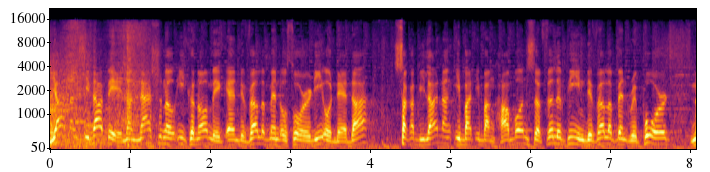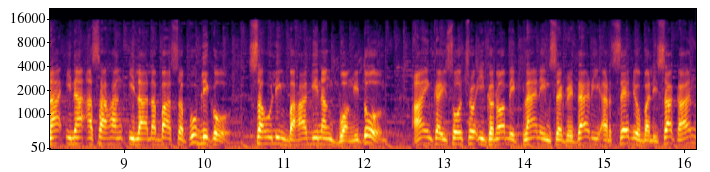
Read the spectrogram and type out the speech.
Yan ang sinabi ng National Economic and Development Authority o NEDA sa kabila ng iba't ibang hamon sa Philippine Development Report na inaasahang ilalabas sa publiko sa huling bahagi ng buwang ito. Ayon kay Socio-Economic Planning Secretary Arsenio Balisacan,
